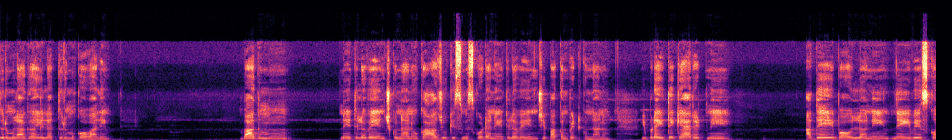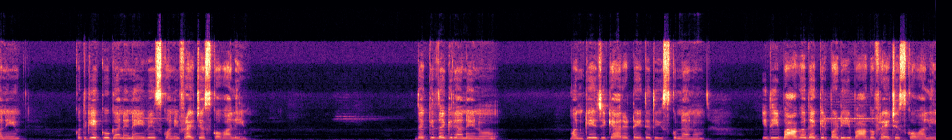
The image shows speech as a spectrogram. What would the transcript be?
తురుములాగా ఇలా తురుముకోవాలి. బాదము నేతిలో వేయించుకున్నాను. కాజు కిస్మిస్ కూడా నేతిలో వేయించి పక్కన పెట్టుకున్నాను. ఇప్పుడైతే క్యారెట్ని అదే బౌల్లోని నెయ్యి వేసుకొని కొద్దిగా ఎక్కువగానే నెయ్యి వేసుకొని ఫ్రై చేసుకోవాలి. దగ్గర దగ్గర నేను వన్ కేజీ క్యారెట్ అయితే తీసుకున్నాను. ఇది బాగా దగ్గర పడి బాగా ఫ్రై చేసుకోవాలి.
